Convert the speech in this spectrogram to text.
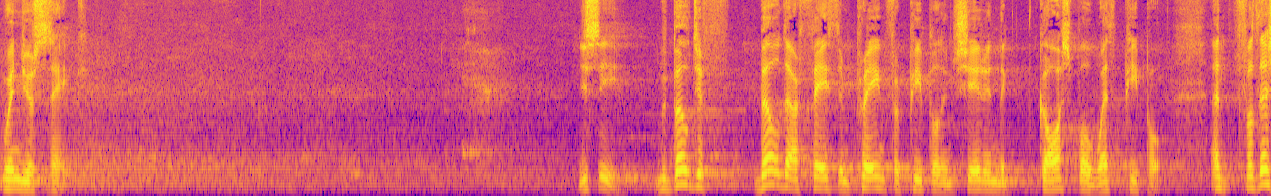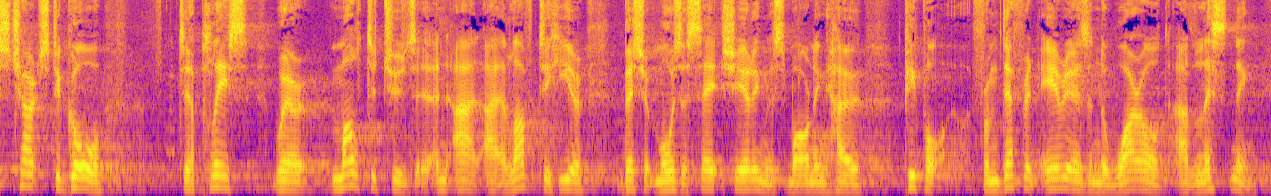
when you're sick? You see, we build, your, build our faith in praying for people and sharing the gospel with people. And for this church to go to a place where multitudes, and I, I love to hear Bishop Mosa say, sharing this morning how people from different areas in the world are listening.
